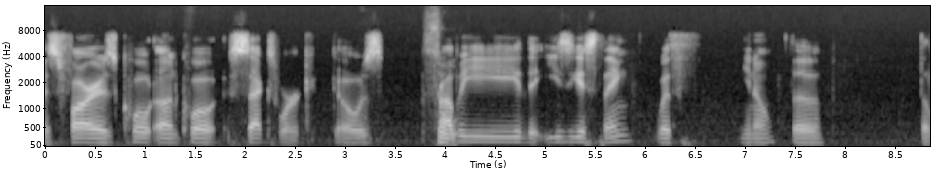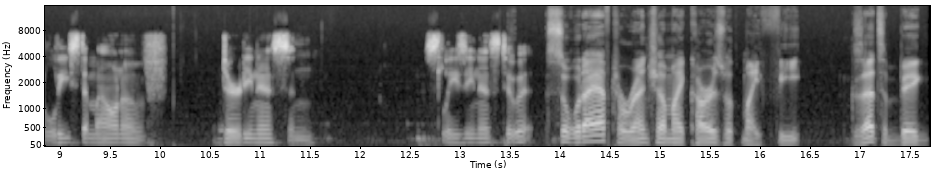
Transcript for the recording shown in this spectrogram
as far as quote unquote sex work goes, so probably the easiest thing with, you know, the the least amount of dirtiness and sleaziness to it. So would I have to wrench on my cars with my feet? Because that's a big,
